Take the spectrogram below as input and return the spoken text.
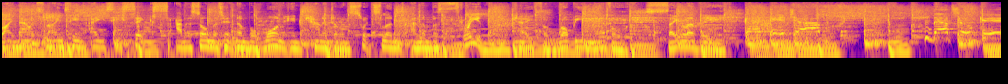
Right now it's 1986 and a song that hit number one in Canada and Switzerland and number three in the UK for Robbie Nevil, Sailor V. Got a job, that's okay.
